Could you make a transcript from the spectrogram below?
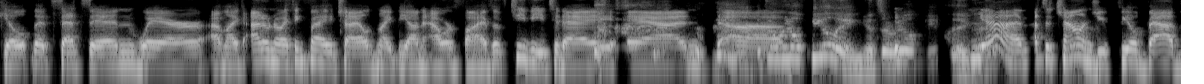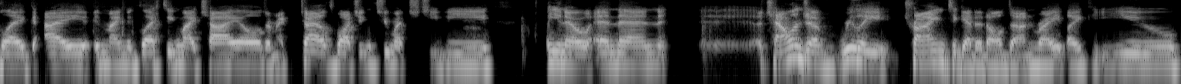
guilt that sets in where I'm like, I don't know, I think my child might be on hour five of TV today. And uh, it's a um, real feeling. It's a real feeling. Right? Yeah. And that's a challenge. You feel bad. Like, I am I neglecting my child or my child's watching too much TV, you know, and then a challenge of really trying to get it all done, right? Like you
